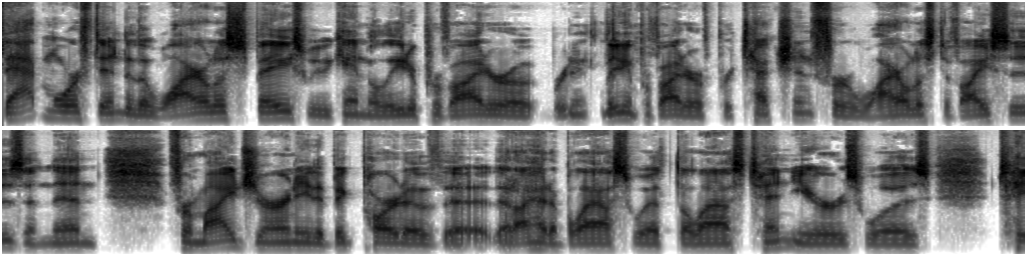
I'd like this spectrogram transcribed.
that morphed into the wireless space. We became the leader provider of leading provider of protection for wireless devices, and then for my journey, the big part of the, that I had a blast with the last ten years was taking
